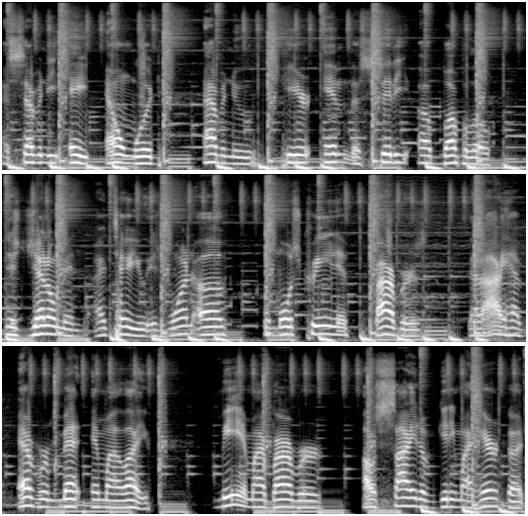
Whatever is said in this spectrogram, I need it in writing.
at 78 Elmwood Avenue here in the city of Buffalo. This gentleman, I tell you, is one of the most creative barbers that I have ever met in my life. Me and my barber, outside of getting my hair cut,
